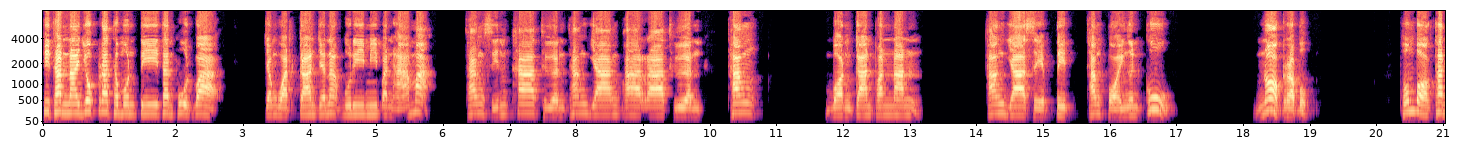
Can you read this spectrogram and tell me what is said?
ที่ท่านนายกรัฐมนตรีท่านพูดว่าจังหวัดกาญจนบุรีมีปัญหามาก ทั้งสินค้าเถื่อน ทั้งยางพาราเถื่อน ทั้งบ่อนการพนนัน ทั้งยาเสพติด ทั้งปล่อยเงินกู้ นอกระบบ ผมบอกท่าน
